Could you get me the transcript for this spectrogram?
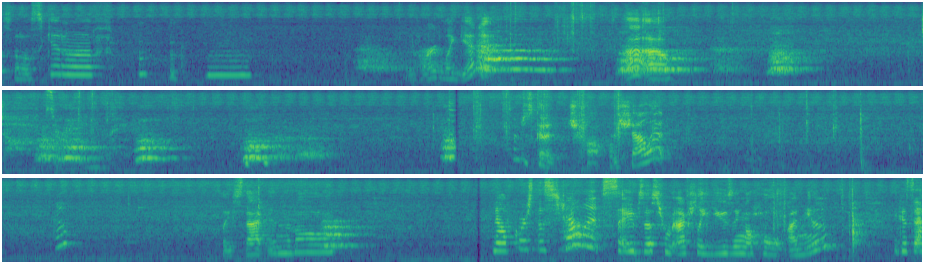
Its little skin off. You hardly get it. Uh-oh. I'm just gonna chop the shallot. Place that in the bowl. Now, of course, the shallot saves us from actually using a whole onion because it,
